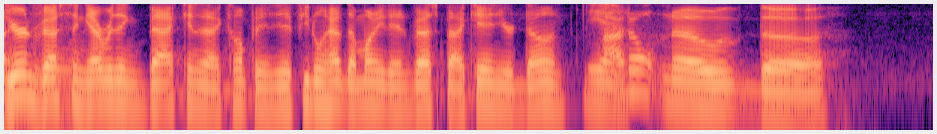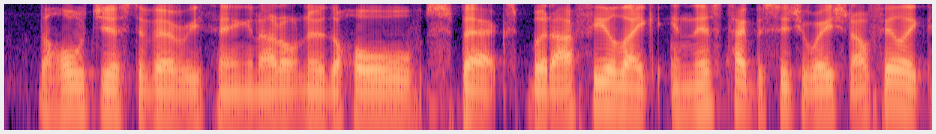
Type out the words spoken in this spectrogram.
you're investing everything back into that company. and If you don't have the money to invest back in, you're done. Yeah. I don't know the the whole gist of everything, and I don't know the whole specs, but I feel like in this type of situation, I feel like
